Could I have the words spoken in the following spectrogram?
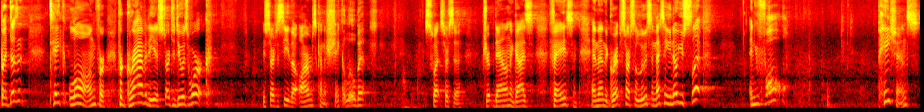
But it doesn't take long for, for gravity to start to do its work. You start to see the arms kind of shake a little bit. Sweat starts to drip down the guy's face, and, and then the grip starts to loosen. Next thing you know, you slip and you fall. Patience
